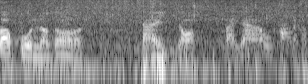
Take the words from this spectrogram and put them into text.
รอบโคนเราก็ใช้จอบหลายยาวนะครับ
